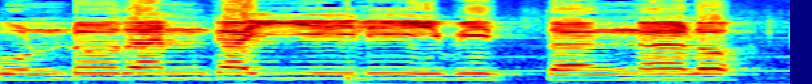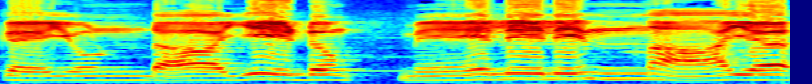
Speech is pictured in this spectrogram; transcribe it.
ഉണ്ടുതൻ കയ്യിലീ വിത്തങ്ങളൊക്കെയുണ്ടായിടും മേലിലിന്നായ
